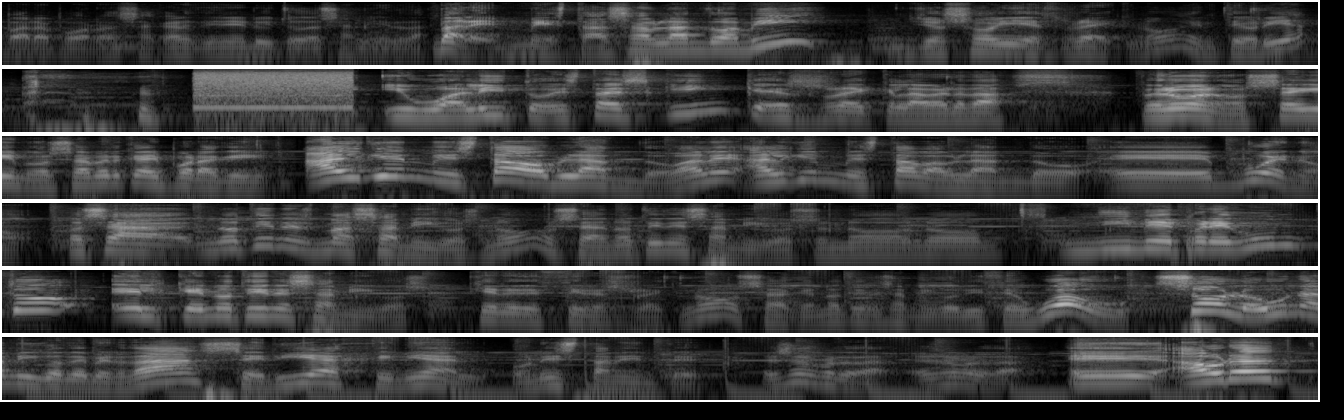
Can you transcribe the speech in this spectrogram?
para, poder sacar dinero y toda esa mierda. Vale, ¿me estás hablando a mí? Yo soy Shrek, ¿no? En teoría. Igualito esta skin que es Shrek, la verdad. Pero bueno, seguimos, a ver qué hay por aquí. Alguien me estaba hablando, ¿vale? Alguien me estaba hablando. Eh, Bueno, o sea, no tienes más amigos, ¿no? O sea, no tienes amigos, no, no. Ni me pregunto el que no tienes amigos. Quiere decir Shrek, ¿no? O sea, que no tienes amigos Dice, wow, solo un amigo de verdad sería genial, honestamente Eso es verdad, eso es verdad. Eh, Ahora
